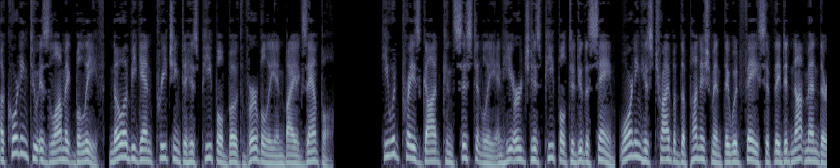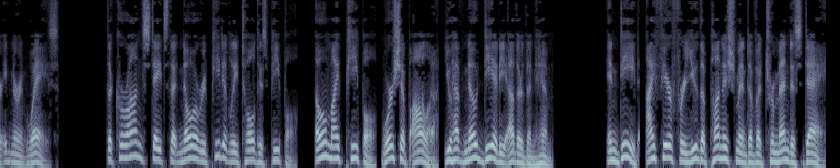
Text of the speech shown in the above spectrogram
According to Islamic belief, Noah began preaching to his people both verbally and by example. He would praise God consistently and he urged his people to do the same, warning his tribe of the punishment they would face if they did not mend their ignorant ways. The Quran states that Noah repeatedly told his people, O my people, worship Allah, you have no deity other than him. Indeed, I fear for you the punishment of a tremendous day.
